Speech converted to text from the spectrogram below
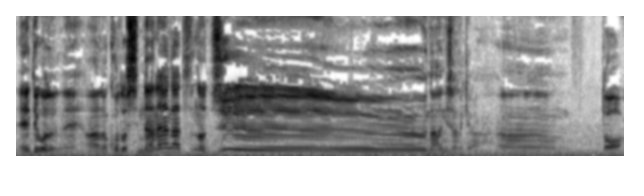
えー、ということでね、あの、今年7月の10、何日だったっけな？うーんと、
